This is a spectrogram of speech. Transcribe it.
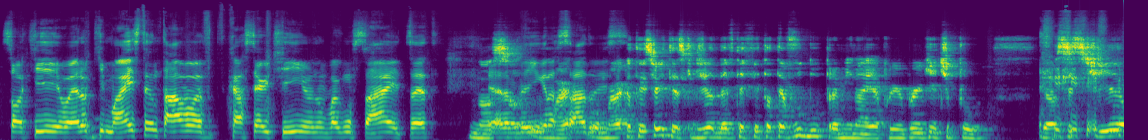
só que eu era o que mais tentava ficar certinho, não bagunçar, etc. Nossa, Era bem o Mar- engraçado O isso. Marco eu tenho certeza que ele já deve ter feito até voodoo pra mim na época, porque, tipo, eu assistia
